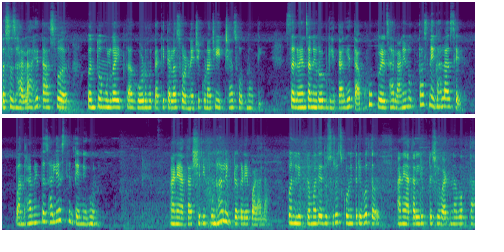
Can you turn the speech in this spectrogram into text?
तसं झालं आहे तासभर पण तो मुलगा इतका गोड होता की त्याला सोडण्याची कुणाची इच्छाच होत नव्हती. सगळ्यांचा निरोप घेता घेता खूप वेळ झाला आणि नुकताच निघाला असेल. पंधरा मिनटं झाली असतील ते निघून. आणि आता श्री पुन्हा लिफ्टकडे पळाला. पण लिफ्टमध्ये दुसरंच कोणीतरी होतं आणि आता लिफ्टची वाट न बघता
